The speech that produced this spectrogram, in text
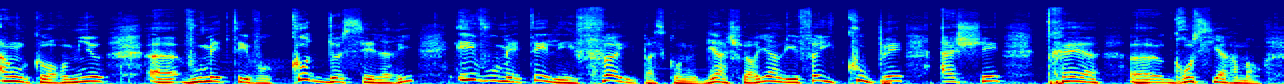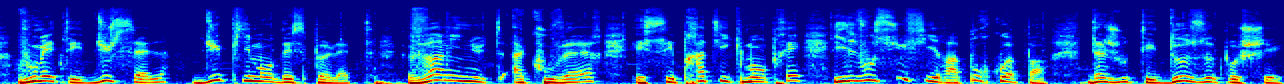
encore mieux, euh, vous mettez vos côtes de céleri et vous mettez les feuilles, parce qu'on ne gâche rien, les feuilles coupées, hachées très euh, grossièrement. Vous mettez du sel, du piment d'Espelette, 20 minutes à couvert et c'est pratiquement prêt. Il vous suffira, pourquoi pas, d'ajouter deux œufs pochés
